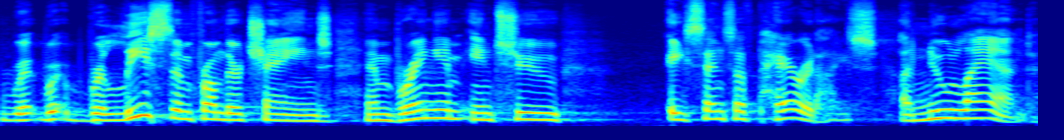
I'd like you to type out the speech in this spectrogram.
re- re- release them from their chains and bring them into a sense of paradise, a new land,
